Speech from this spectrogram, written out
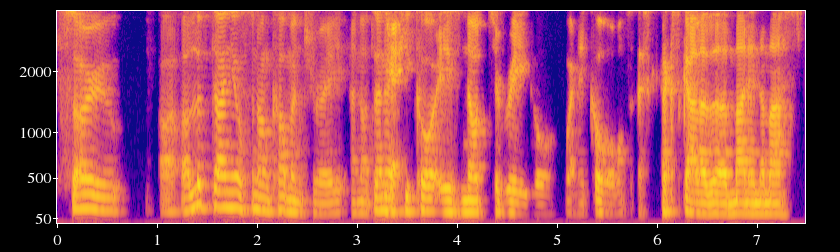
so I love Danielson on commentary, and I don't know yes. if you caught his nod to Regal when he called Excalibur "Man in the Mask."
